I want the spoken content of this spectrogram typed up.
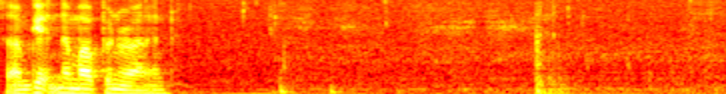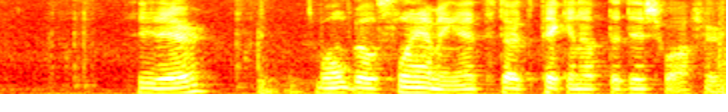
so I'm getting them up and running. See there? Won't go slamming. It starts picking up the dishwasher.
